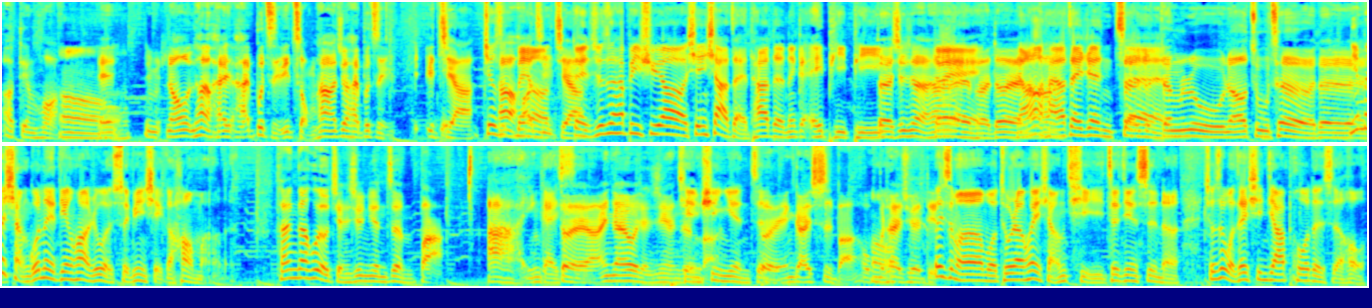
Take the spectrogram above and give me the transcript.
啊电话，哦，哎，然后他还还不止一种，他就还不止一家，就是没有好几家，对，就是他必须要先下载他的那个 APP，对，先下载他的 APP，对，然后还要再认证、登录，然后注册，对对对。你有没有想过那个电话如果随便写个号码呢？他应该会有简讯验证吧？啊，应该是对啊，应该会简讯验证，简讯验证，对，应该是吧，我不太确定。为什么我突然会想起这件事呢？就是我在新加坡的时候，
